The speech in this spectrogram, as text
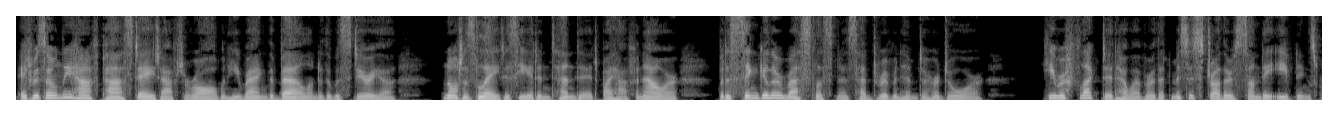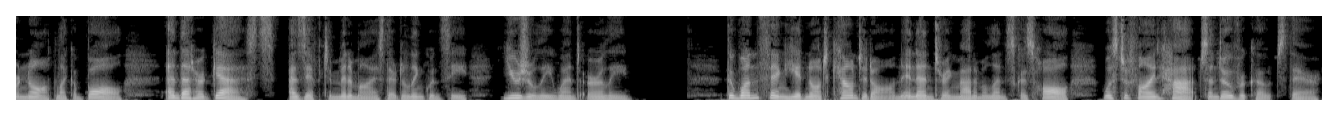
It was only half past eight, after all, when he rang the bell under the wistaria; not as late as he had intended, by half an hour, but a singular restlessness had driven him to her door. He reflected, however, that Mrs. Struthers's Sunday evenings were not like a ball and that her guests, as if to minimize their delinquency, usually went early. The one thing he had not counted on, in entering Madame Olenska's hall, was to find hats and overcoats there.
